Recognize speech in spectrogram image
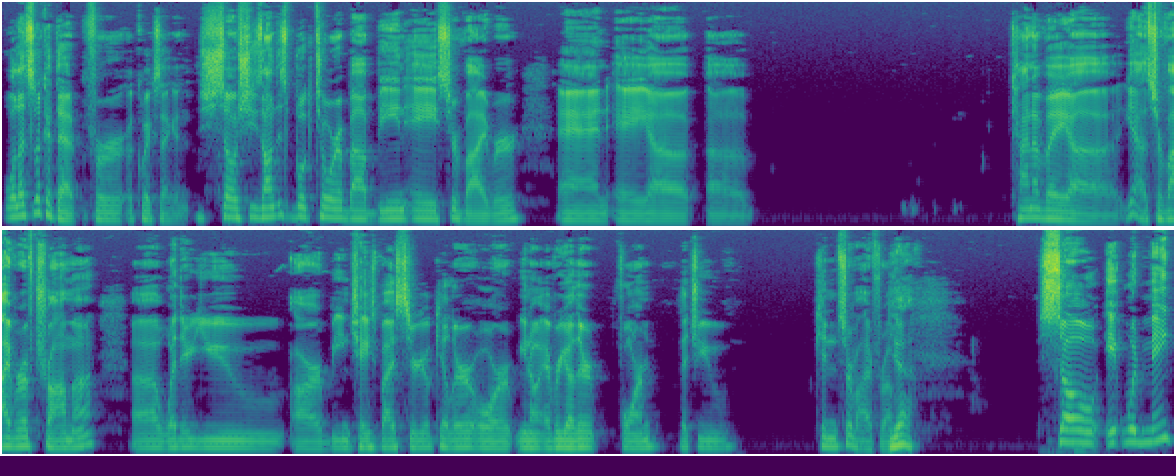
well, let's look at that for a quick second. So she's on this book tour about being a survivor and a uh, uh, kind of a uh, yeah, a survivor of trauma. Uh, whether you are being chased by a serial killer or you know every other form that you can survive from. Yeah. So it would make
